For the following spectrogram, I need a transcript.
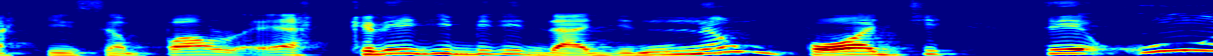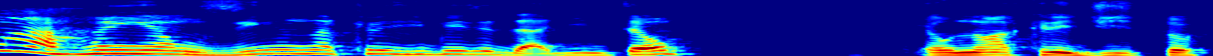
aqui em São Paulo, é a credibilidade. Não pode ter um arranhãozinho na credibilidade. Então, eu não acredito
